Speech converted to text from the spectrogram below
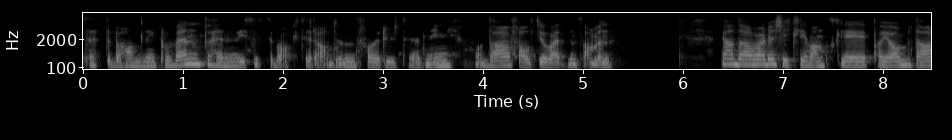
sette behandling på vent og henvises tilbake til radium for utredning. Og da falt jo verden sammen. Ja, da var det skikkelig vanskelig på jobb. Da,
